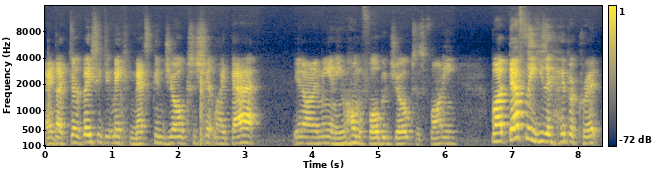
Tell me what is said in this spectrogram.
And like just basically making Mexican jokes and shit like that. You know what I mean? And even homophobic jokes is funny. But definitely he's a hypocrite.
